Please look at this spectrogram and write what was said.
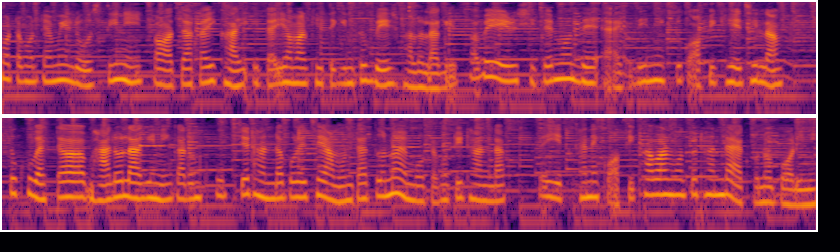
মোটামুটি আমি রোজ দিনই চাটাই খাই, এটাই আমার খেতে কিন্তু বেশ ভালো লাগে। তবে এর শীতের মধ্যে একদিন একটু কফি খেয়েছিলাম, তো খুব একটা ভালো লাগেনি, কারণ খুব যে ঠান্ডা পড়েছে এমনটা তো নয়, মোটামুটি ঠান্ডা। তাই এখানে কফি খাওয়ার মতো ঠান্ডা এখনও পড়েনি।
